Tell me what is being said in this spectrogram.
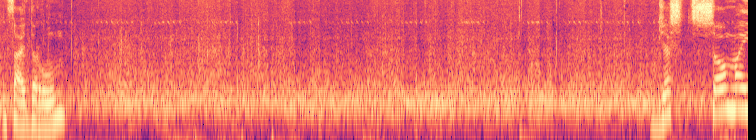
Inside the room. Just saw my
